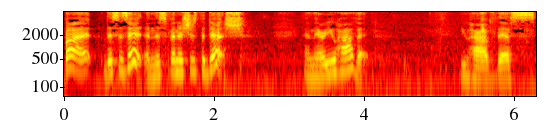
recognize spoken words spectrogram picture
But this is it, and this finishes the dish. And there you have it. You have this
